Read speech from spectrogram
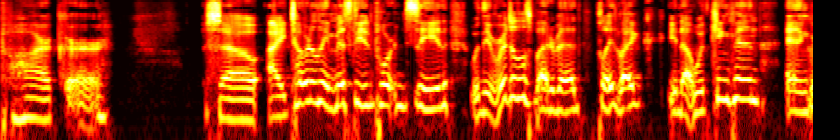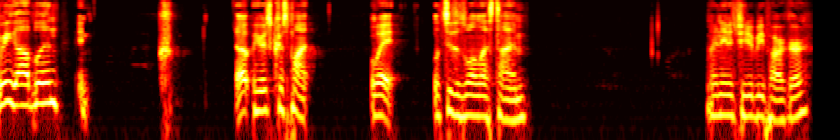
Parker. So I totally missed the important scene with the original Spider-Man played by you know with Kingpin and Green Goblin and oh here's Chris Pine. Wait, let's do this one last time. My name is Peter B. Parker.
